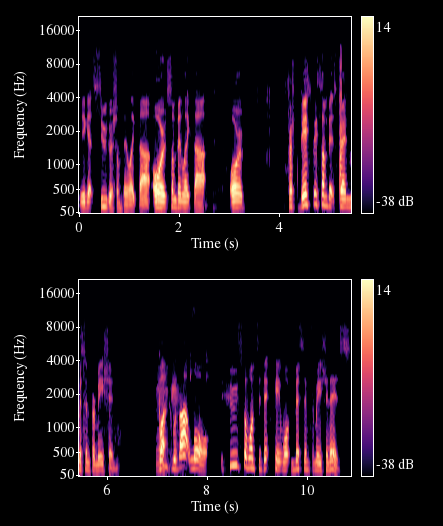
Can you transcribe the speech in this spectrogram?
you get sued or something like that or something like that or for basically some bit spread misinformation. But Mm. with that law, who's the one to dictate what misinformation is?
